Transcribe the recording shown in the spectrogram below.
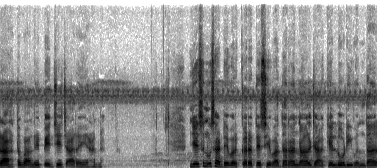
ਰਾਹਤ ਵਾਲੇ ਭੇਜੇ ਜਾ ਰਹੇ ਹਨ। ਜਿਸ ਨੂੰ ਸਾਡੇ ਵਰਕਰ ਅਤੇ ਸੇਵਾਦਾਰਾਂ ਨਾਲ ਜਾ ਕੇ ਲੋੜੀਵੰਦਾਂ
